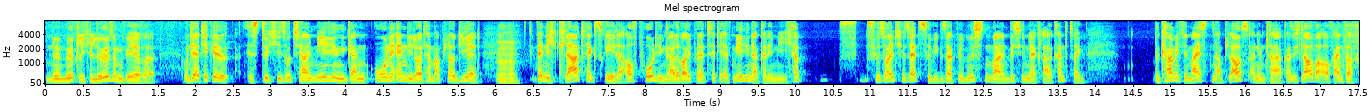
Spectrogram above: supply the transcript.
eine mögliche Lösung wäre. Und der Artikel ist durch die sozialen Medien gegangen ohne Ende. Die Leute haben applaudiert. Mhm. Wenn ich Klartext rede auf Podien, gerade war ich bei der ZDF Medienakademie, ich habe für solche Sätze, wie gesagt, wir müssen mal ein bisschen mehr klare Kante zeigen, bekam ich den meisten Applaus an dem Tag. Also ich glaube auch einfach,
